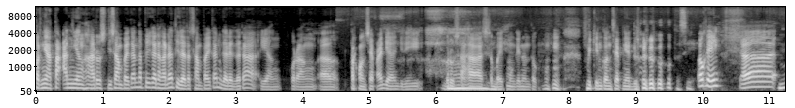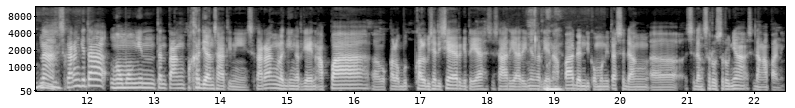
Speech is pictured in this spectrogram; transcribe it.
pernyataan yang harus disampaikan tapi kadang-kadang tidak tersampaikan gara-gara yang kurang uh, terkonsep aja. Jadi berusaha oh, sebaik mungkin untuk bikin konsepnya dulu. Oke, okay. uh, eh, hmm. nah sekarang kita ngomongin tentang pekerjaan saat ini. Sekarang lagi ngerjain apa? Uh, kalau kalau bisa di share gitu ya, sehari harinya ngerjain Boleh. apa dan di komunitas sedang uh, sedang seru-serunya sedang apa nih?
